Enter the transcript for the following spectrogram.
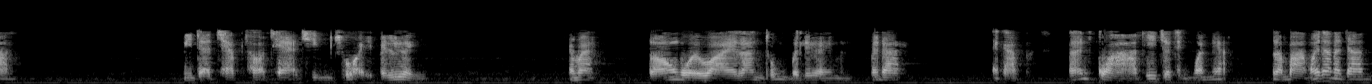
าน มีแต่แชบทอดแชะชิมช่วยไปเรื่อยใช่ไหมร้องโวยวายลั่นทุ่งไปเรื่อยมันไม่ได้นะครับดังนั้นกว่าที่จะถึงวันเนี้ยลำบากไหมท่านอาจารย์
